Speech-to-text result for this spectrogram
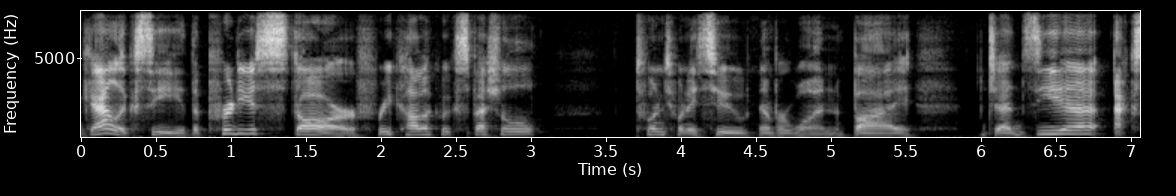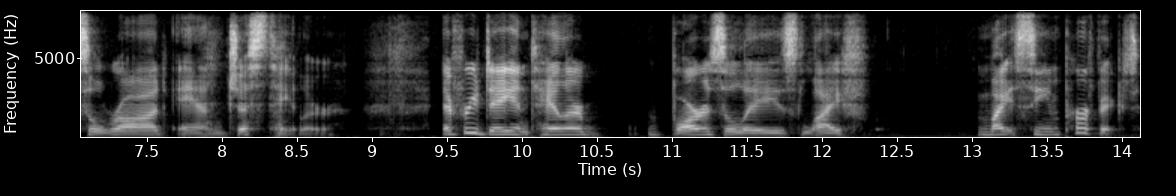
Galaxy, The Prettiest Star, Free Comic Book Special 2022, number one, by Jadzia, Axelrod, and Jess Taylor. Every day in Taylor Barzelay's life might seem perfect,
